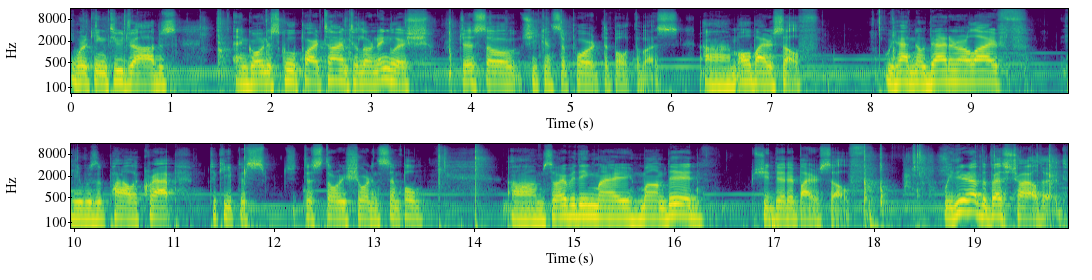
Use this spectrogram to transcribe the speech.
working two jobs and going to school part-time to learn English just so she can support the both of us, um, all by herself. We had no dad in our life. He was a pile of crap, to keep this, this story short and simple. Um, so everything my mom did, she did it by herself. We didn't have the best childhood.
